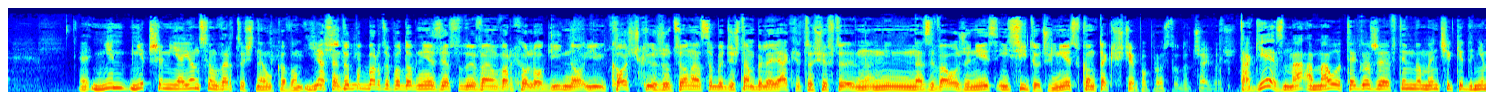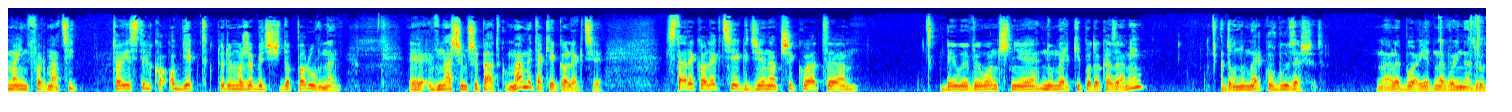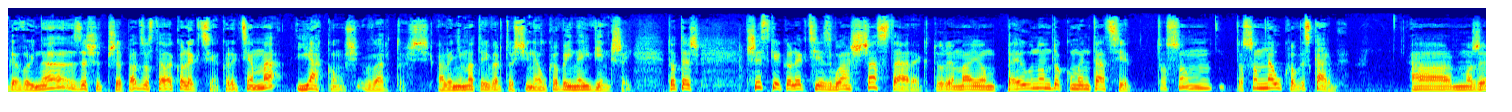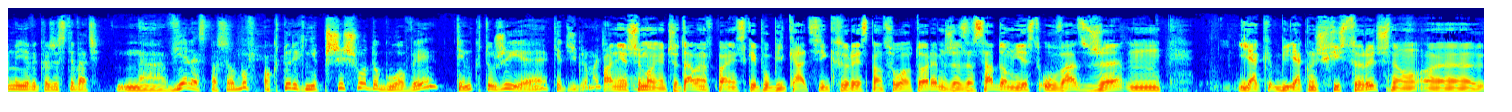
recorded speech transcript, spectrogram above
nie, nieprzemijającą wartość naukową. Jasne, to Jeśli- bardzo podobnie jest, ja studiowałem w archeologii, no i kość rzucona sobie gdzieś tam byle jak, to się nazywało, że nie jest in situ, czyli nie jest w kontekście po prostu do czegoś. Tak jest, ma, a mało tego, że w tym momencie, kiedy nie ma informacji, to jest tylko obiekt, który może być do porównań. E, W naszym przypadku mamy takie kolekcje. Stare kolekcje, gdzie na przykład e, były wyłącznie numerki pod okazami, a do numerków był zeszyt. No ale była jedna wojna, druga wojna, zeszyt przepadł, została kolekcja. Kolekcja ma jakąś wartość, ale nie ma tej wartości naukowej największej. To też wszystkie kolekcje, zwłaszcza stare, które mają pełną dokumentację, to są, to są naukowe skarby. A możemy je wykorzystywać na wiele sposobów, o których nie przyszło do głowy tym, którzy je kiedyś gromadzili. Panie Szymonie, czytałem w pańskiej publikacji, który jest pan współautorem, że zasadą jest u was, że mm, jak jakąś historyczną e,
